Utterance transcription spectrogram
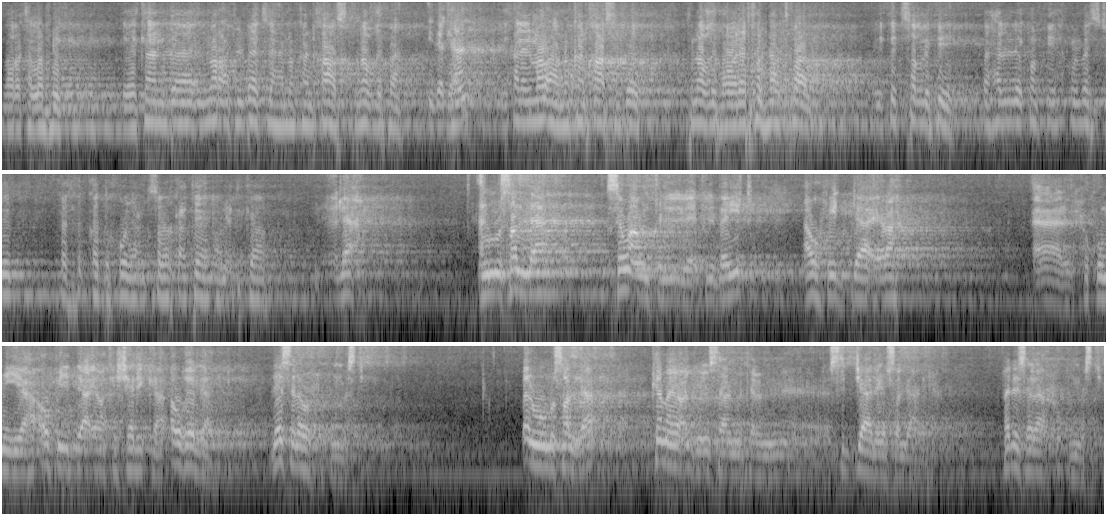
بارك الله فيك. إذا كان المرأة في البيت لها مكان خاص تنظفه. إذا كان؟ إذا كان المرأة مكان خاص في البيت تنظفه ولا يدخلها أطفال. لكي تصلي فيه. فهل يكون في حكم المسجد؟ كالدخول يعني تصلي ركعتين أو الاعتكاف؟ لا. المصلى سواء في البيت أو في الدائرة الحكومية أو في دائرة الشركة أو غير ذلك. ليس له حكم المسجد. بل هو مصلى. كما يعد الإنسان مثلا سجادة يصلي عليها فليس له حكم المسجد.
